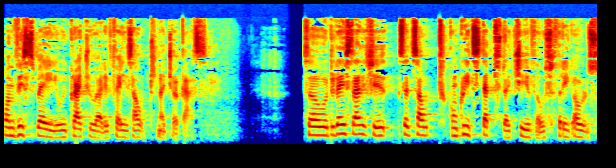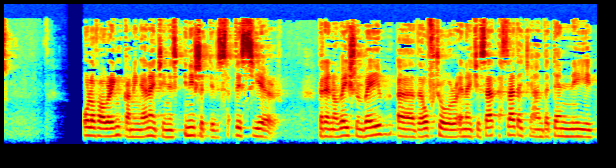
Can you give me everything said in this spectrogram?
on this way, we gradually phase out natural gas. So today's strategy sets out concrete steps to achieve those three goals. All of our incoming energy initiatives this year the renovation wave, uh, the offshore energy strategy, and the TEN-E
